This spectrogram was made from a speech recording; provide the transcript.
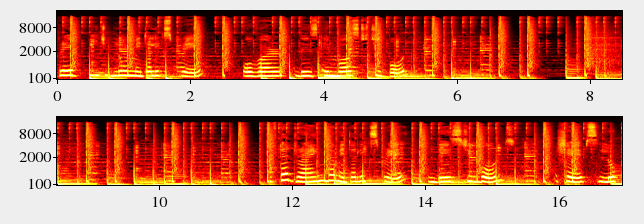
spray peach bloom metallic spray over this embossed chipboard. After drying the metallic spray these chipboards shapes look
